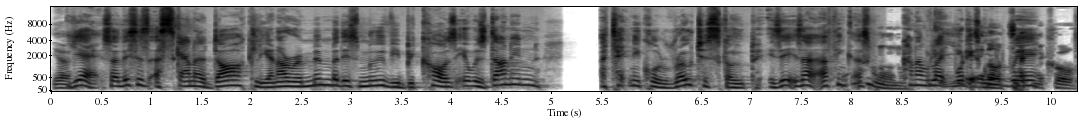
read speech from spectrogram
yeah. yeah. So this is A Scanner Darkly, and I remember this movie because it was done in a technical rotoscope. Is it? Is that? I think that's Hmm. kind of like what it's called. Where technical.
